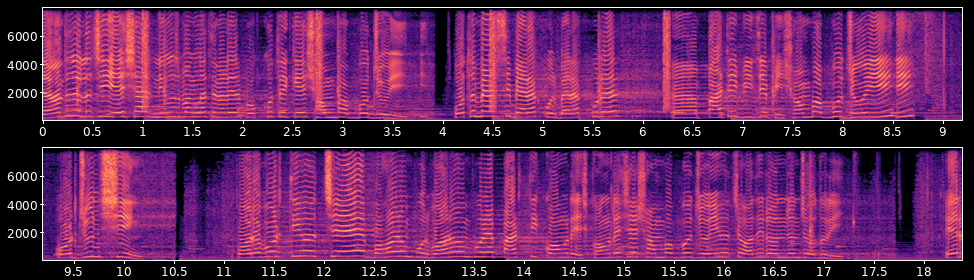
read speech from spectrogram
জানাতে চলেছি এশার নিউজ বাংলা চ্যানেলের পক্ষ থেকে সম্ভাব্য জয়ী। প্রথমে আসছি ব্যারাকপুর। ব্যারাকপুরের পার্টি বিজেপি। সম্ভাব্য জয়ী অর্জুন সিং। পরবর্তী হচ্ছে বহরমপুর। বহরমপুরের প্রার্থী কংগ্রেস। কংগ্রেসের সম্ভাব্য জয়ী হচ্ছে অধীর রঞ্জন চৌধুরী। এর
